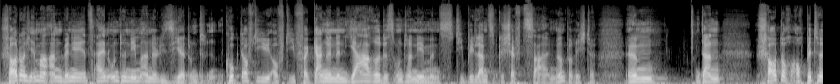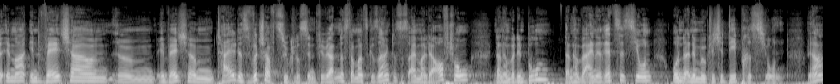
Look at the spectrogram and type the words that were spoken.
schaut euch immer an, wenn ihr jetzt ein Unternehmen analysiert und guckt auf die, auf die vergangenen Jahre des Unternehmens, die Bilanz- und Geschäftszahlen, ne, Berichte, ähm, dann schaut doch auch bitte immer, in, welcher, ähm, in welchem Teil des Wirtschaftszyklus sind wir. Wir hatten das damals gesagt, das ist einmal der Aufschwung, dann haben wir den Boom, dann haben wir eine Rezession und eine mögliche Depression. Ja,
